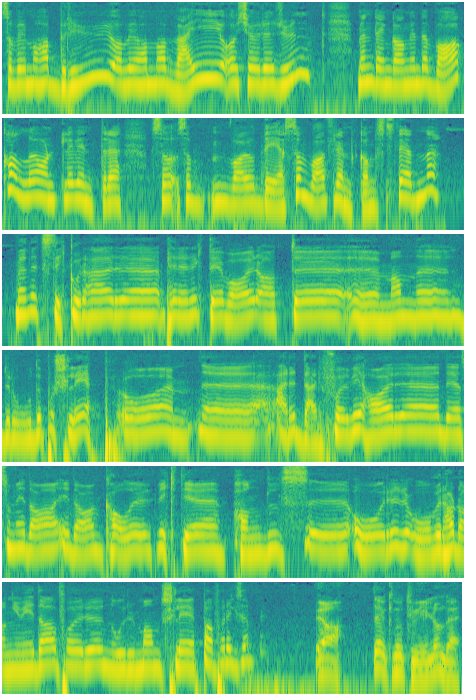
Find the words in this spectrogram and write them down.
så vi må ha bru og vi må ha vei og kjøre rundt. Men den gangen det var kalde, ordentlige vintre, så, så var jo det som var fremkomststedene. Men et stikkord her, eh, Per Erik, det var at uh, man uh, dro det på slep. Og uh, er det derfor vi har det som vi da, i dag kaller viktige handelsårer over Hardangervidda for nordmannsslepa, f.eks.? Ja, det er ikke noe tvil om det.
